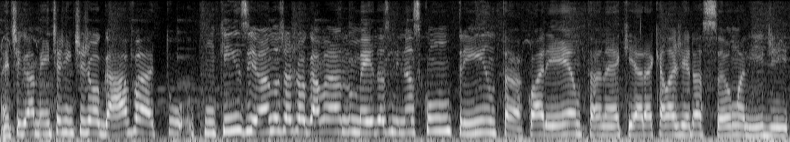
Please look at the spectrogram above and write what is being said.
Antigamente a gente jogava, tu, com 15 anos já jogava no meio das meninas com 30, 40, né? Que era aquela geração ali de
